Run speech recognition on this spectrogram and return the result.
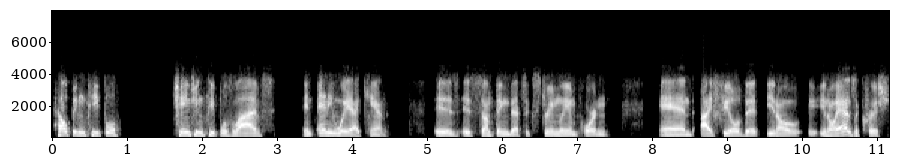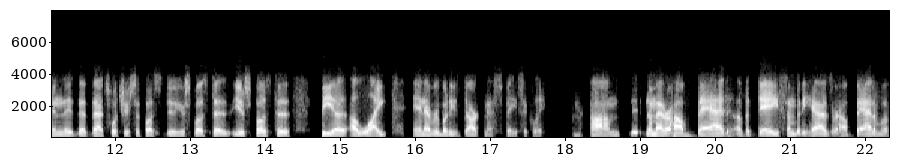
helping people changing people's lives in any way I can is is something that's extremely important. And I feel that you know, you know, as a Christian, that, that that's what you're supposed to do. You're supposed to you're supposed to be a, a light in everybody's darkness, basically. Um, no matter how bad of a day somebody has or how bad of a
